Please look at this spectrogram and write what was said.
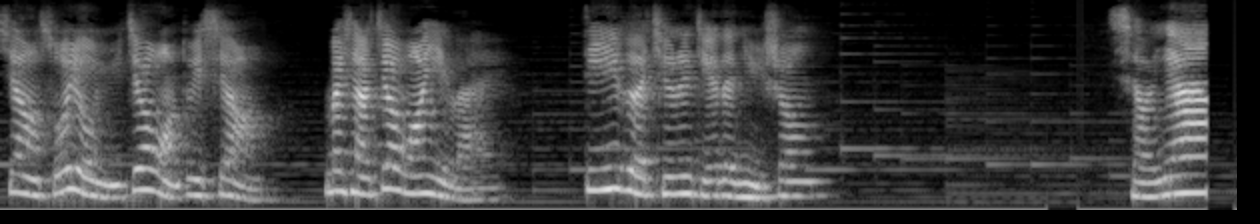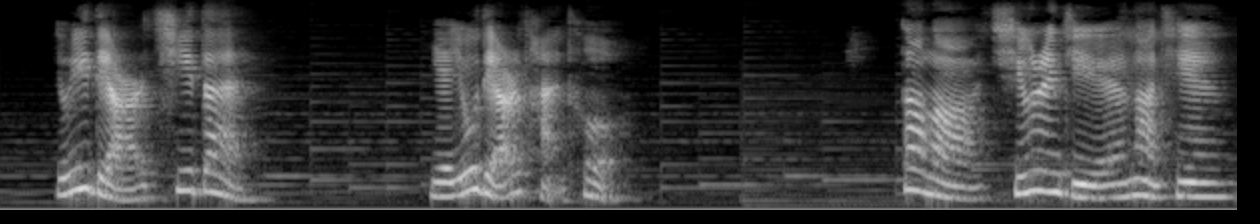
向所有与交往对象迈向交往以来第一个情人节的女生，小鸭有一点期待。也有点忐忑。到了情人节那天，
